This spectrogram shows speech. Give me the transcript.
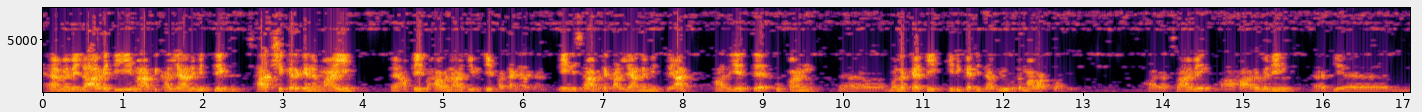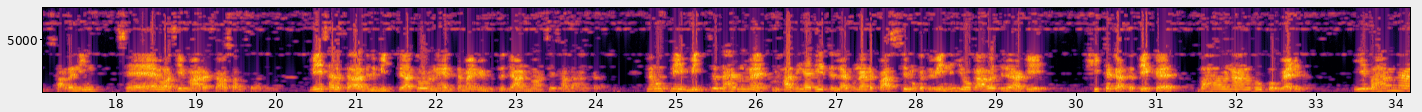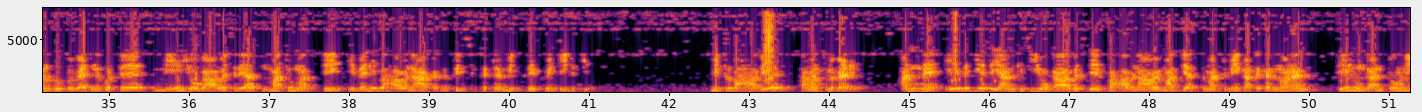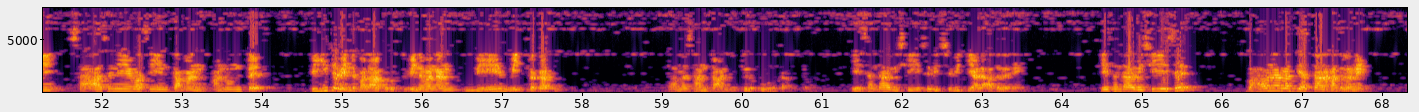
හැම වෙලාවෙදීම අපි කල්යාණ මිත්‍රයෙක් සාක්ෂි කරගෙනමයි අපේ භාවනා ජීවිතේ පටන් අරගන්නේ. ඒ නිසා අපිට කල්යාණ මිත්‍රයා හරියට උපන් මොලකැටි කිරිකැටි දරුවෙකුට මවක් වගේ. ආරක්ෂාවෙන් ආහාර වලින් සරණින් සෑම වශයෙන්ම ආරක්ෂාව සලසලා දෙනවා. මේ සලසලා දෙන මිත්‍යා තෝරණ හැටි තමයි මේ බුදුජාණන් වහන්සේ සඳහන් කරන්නේ. නමුත් මේ මිත්‍ර ධර්ම හරි හැටියට ලැබුණාට පස්සේ මොකද වෙන්නේ? යෝගාවචරයාගේ හිතගත දෙක භාවනානුරූපව වැඩෙනවා. මේ භාවනානුරූප වැඩෙනකොට මේ යෝගාවචරයත් මතු මැත්තේ එවැනි භාවනා කරන පිරිසකට මිත්‍රෙක් වෙන්න ඉඩ තියෙනවා. මිත්‍ර භාවය Taman තුල වැඩෙනවා. අන්න ඒ විදිහට යම් කිසි යෝගාවචරයේ භාවනාවේ මධ්‍යස්ථ මට්ටමේ ගත කරනවා නම් තේරුම් ගන්න ඕනේ ශාසනීය වශයෙන් Taman අනුන්ට පිහිට වෙන්න බලාපොරොත්තු වෙනවනම් මේ මිත්‍ර ගති තම సంతානිය තුළ පුහුණු කරගන්න. ඒ සඳහා විශේෂ විශ්වවිද්‍යාල හදලා නැහැ. ඒ සඳහා විශේෂ භාවනා මධ්‍යස්ථාන හදලා නැහැ.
